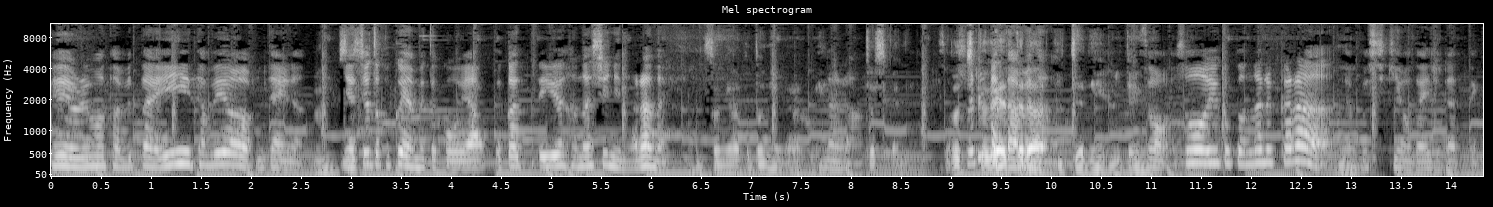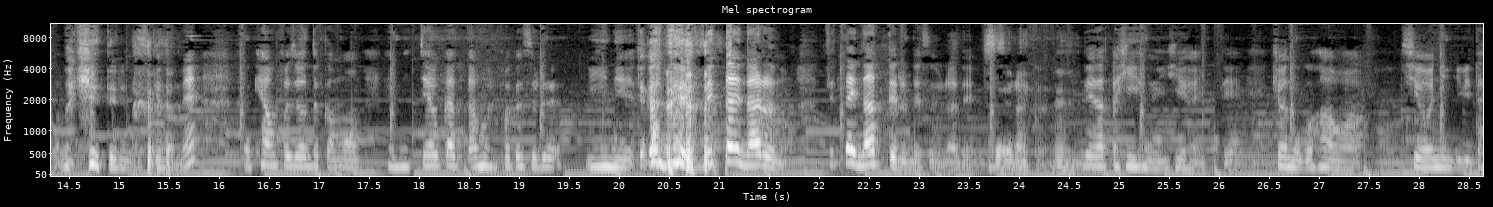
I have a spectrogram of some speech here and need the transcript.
えー、俺も食べたい。いい、食べよう。みたいな。うん。いや、ちょっとここやめとこうや。とかっていう話にならない。そんなことにはならない。ならん。確かに。どっちかがやったらいっちゃね、みたいな。そう、そういうことになるから、うんやっぱ資金は大事だってこんだけ言ってるんですけどね。キャンプ場とかも、えめっちゃよかった、もう一泊する、いいね、とかって絶対なるの。絶対なってるんです、裏で。おそらく。うんで、なんかヒーハーヒーハー言って、今日のご飯は塩おにぎりだ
